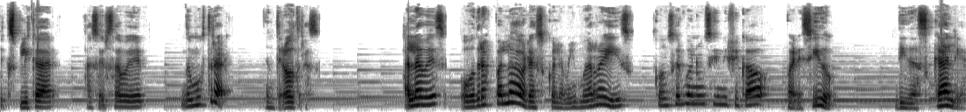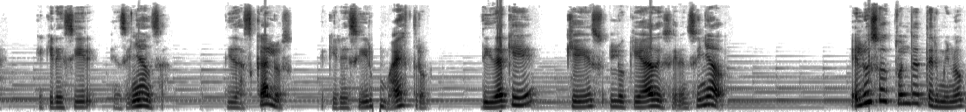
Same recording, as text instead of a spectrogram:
explicar, hacer saber, demostrar, entre otras. A la vez, otras palabras con la misma raíz conservan un significado parecido. Didascalia, que quiere decir enseñanza. Didascalos, que quiere decir maestro didaque, que es lo que ha de ser enseñado. El uso actual del término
